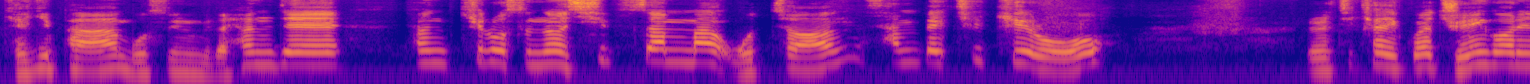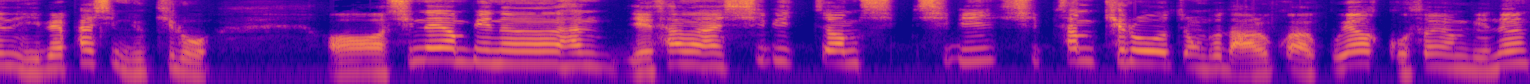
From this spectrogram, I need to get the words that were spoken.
계기판 모습입니다. 현재 현 키로수는 13만 5,307km를 찍혀 있고요. 주행 거리는 286km 어, 시내 연비는 한 예상은 한 12점 12, 13km 정도 나올 것 같고요. 고속 연비는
